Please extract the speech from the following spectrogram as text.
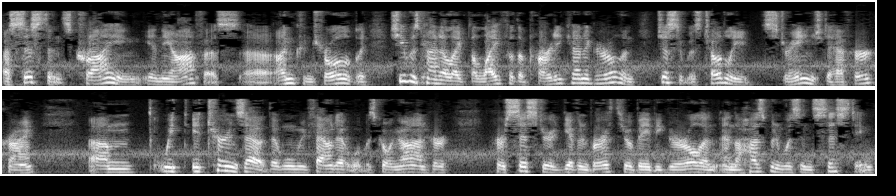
assistants crying in the office uh, uncontrollably. She was kind of like the life of the party kind of girl, and just it was totally strange to have her crying. Um, we it turns out that when we found out what was going on, her her sister had given birth to a baby girl, and, and the husband was insisting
